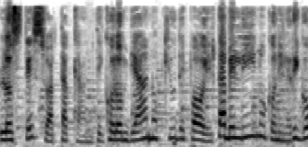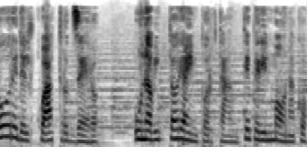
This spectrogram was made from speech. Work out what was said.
Lo stesso attaccante colombiano chiude poi il tabellino con il rigore del 4-0. Una vittoria importante per il Monaco,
